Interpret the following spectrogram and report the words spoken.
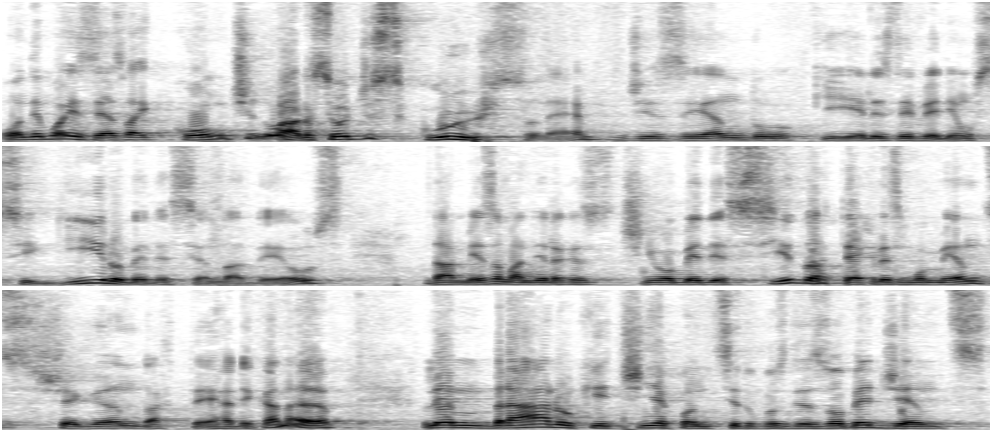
onde Moisés vai continuar o seu discurso, né? Dizendo que eles deveriam seguir obedecendo a Deus, da mesma maneira que eles tinham obedecido até aqueles momentos chegando à terra de Canaã. Lembrar o que tinha acontecido com os desobedientes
